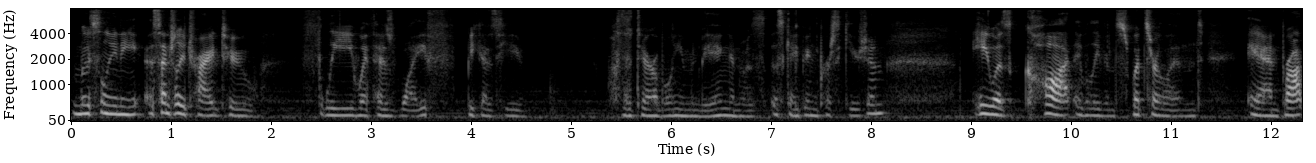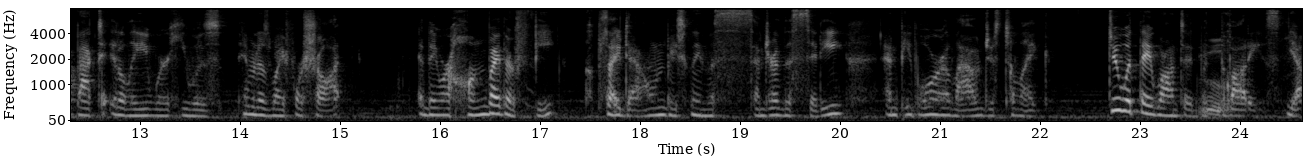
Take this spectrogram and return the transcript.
Mussolini essentially tried to flee with his wife because he was a terrible human being and was escaping persecution. He was caught, I believe, in Switzerland and brought back to Italy where he was him and his wife were shot and they were hung by their feet upside down basically in the center of the city and people were allowed just to like do what they wanted with the bodies. Yeah.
